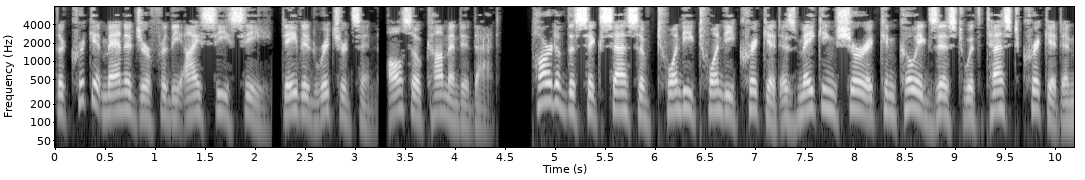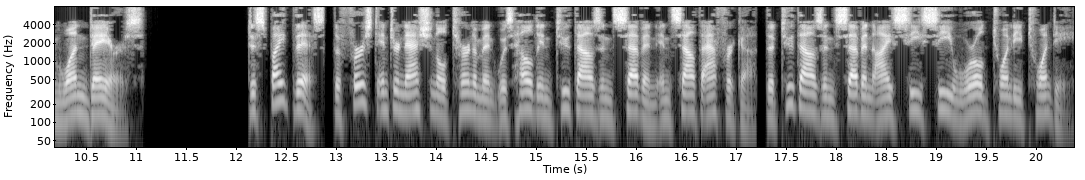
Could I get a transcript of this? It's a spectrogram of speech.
The cricket manager for the ICC, David Richardson, also commented that Part of the success of 2020 cricket is making sure it can coexist with Test cricket and one-dayers. Despite this, the first international tournament was held in 2007 in South Africa, the 2007 ICC World Twenty20.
